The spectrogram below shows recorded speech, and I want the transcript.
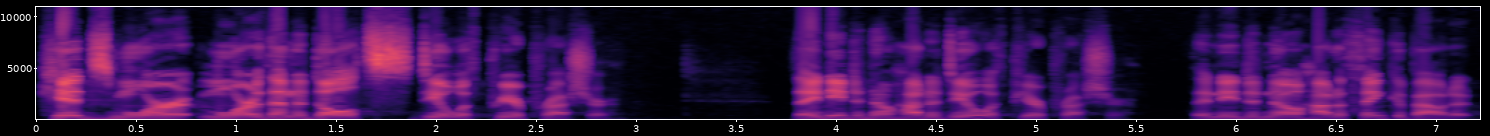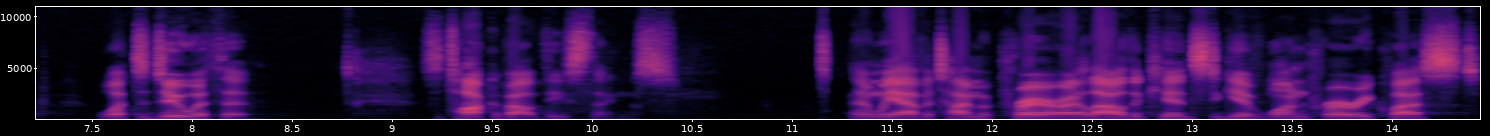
Kids, more, more than adults, deal with peer pressure. They need to know how to deal with peer pressure. They need to know how to think about it, what to do with it. So, talk about these things. Then we have a time of prayer. I allow the kids to give one prayer request.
